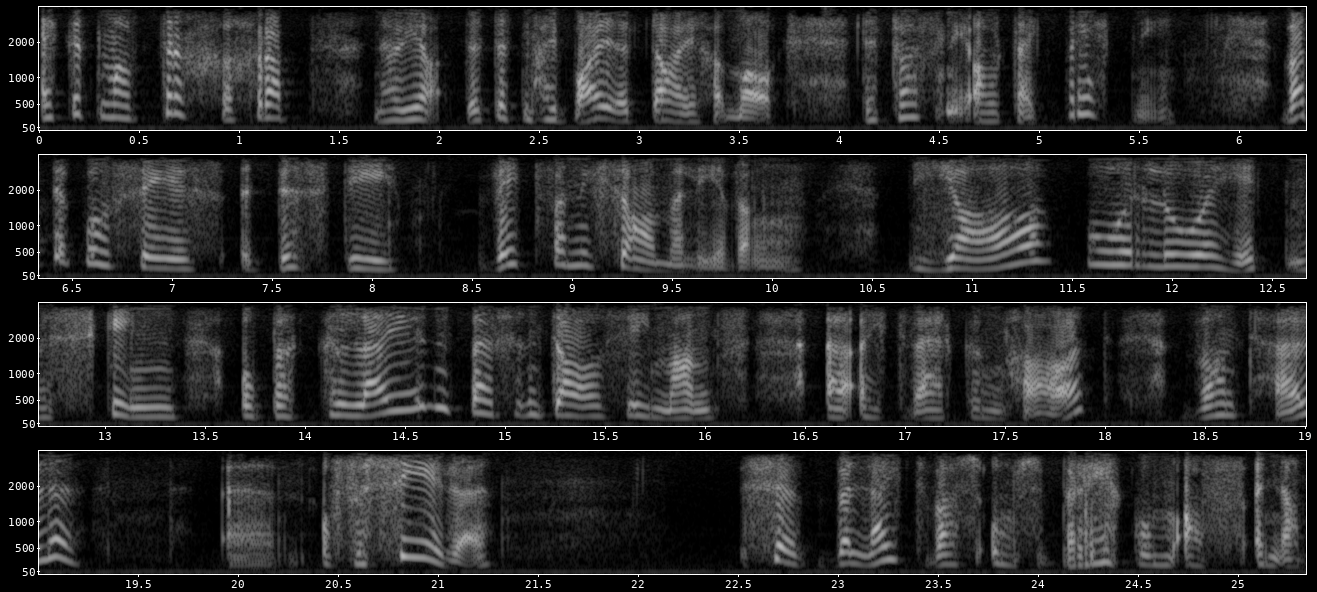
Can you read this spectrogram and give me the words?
Ek het maar teruggegrap Nou ja, dit het my baie taai gemaak. Dit was nie altyd pret nie. Wat ek wil sê is dis die wet van die samelewing. Ja, oorloë het miskien op 'n klein persentasie mans 'n uh, uitwerking gehad, want hulle uh, offisiere se beleid was ons breek hom af en dan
